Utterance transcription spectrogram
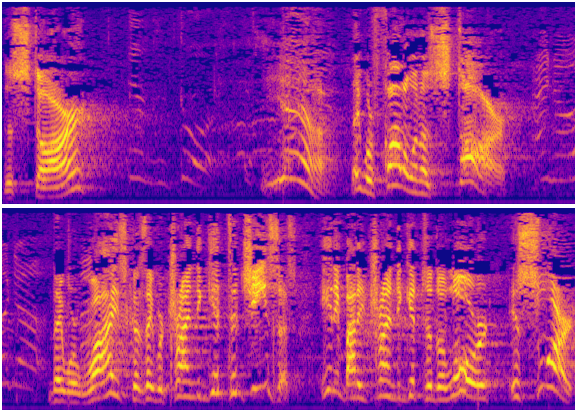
The star. Yeah. They were following a star. They were wise because they were trying to get to Jesus. Anybody trying to get to the Lord is smart.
